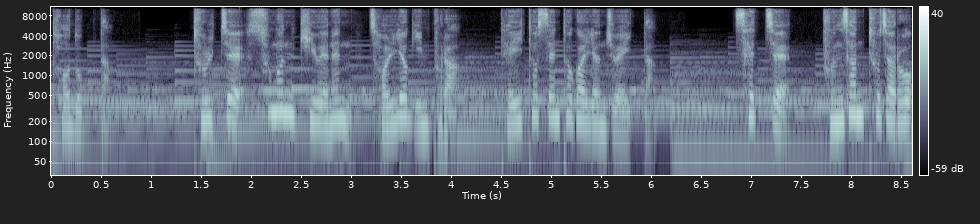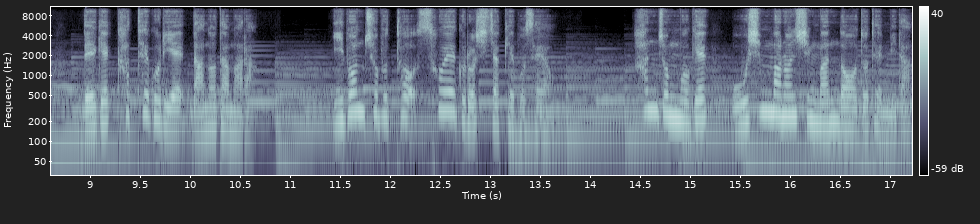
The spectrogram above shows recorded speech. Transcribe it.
더 높다. 둘째, 숨은 기회는 전력 인프라, 데이터 센터 관련주에 있다. 셋째, 분산 투자로 4개 카테고리에 나눠 담아라. 이번 주부터 소액으로 시작해 보세요. 한 종목에 50만 원씩만 넣어도 됩니다.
